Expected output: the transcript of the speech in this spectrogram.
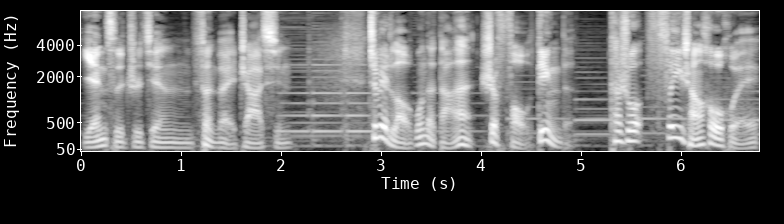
言辞之间分外扎心。这位老公的答案是否定的。他说非常后悔，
